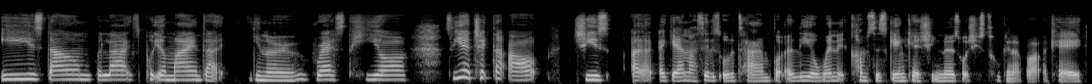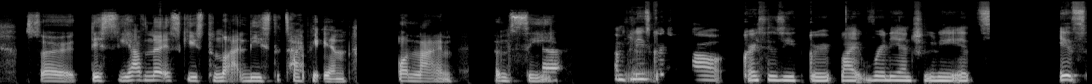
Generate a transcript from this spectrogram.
ease down relax put your mind at you know rest here so yeah check that out she's uh, again i say this all the time but Aliyah when it comes to skincare she knows what she's talking about okay so this you have no excuse to not at least type it in online and see yeah. and please yeah. go check out grace's youth group like really and truly it's it's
